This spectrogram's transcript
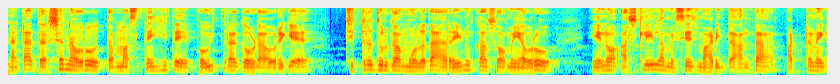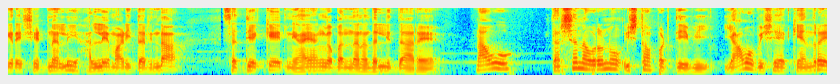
ನಟ ದರ್ಶನ್ ಅವರು ತಮ್ಮ ಸ್ನೇಹಿತೆ ಪವಿತ್ರ ಗೌಡ ಅವರಿಗೆ ಚಿತ್ರದುರ್ಗ ಮೂಲದ ರೇಣುಕಾ ಸ್ವಾಮಿ ಅವರು ಏನೋ ಅಶ್ಲೀಲ ಮೆಸೇಜ್ ಮಾಡಿದ್ದ ಅಂತ ಪಟ್ಟಣಗೆರೆ ಶೆಡ್ನಲ್ಲಿ ಹಲ್ಲೆ ಮಾಡಿದ್ದರಿಂದ ಸದ್ಯಕ್ಕೆ ನ್ಯಾಯಾಂಗ ಬಂಧನದಲ್ಲಿದ್ದಾರೆ. ನಾವು ದರ್ಶನ್ ಅವರನ್ನು ಇಷ್ಟಪಡ್ತೀವಿ. ಯಾವ ವಿಷಯಕ್ಕೆ ಅಂದರೆ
